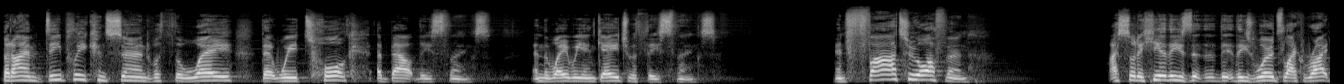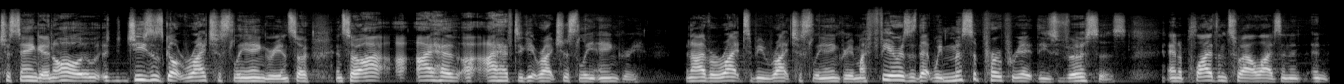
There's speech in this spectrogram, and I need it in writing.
But I am deeply concerned with the way that we talk about these things and the way we engage with these things. And far too often, I sort of hear these, these words like righteous anger, and oh, Jesus got righteously angry, and so, and so I, I, have, I have to get righteously angry, and I have a right to be righteously angry. And my fear is, is that we misappropriate these verses and apply them to our lives in, in,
